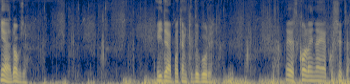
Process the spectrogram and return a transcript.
Nie, dobrze. Idę, a potem tu do góry. Jest kolejna Jakuszyca.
